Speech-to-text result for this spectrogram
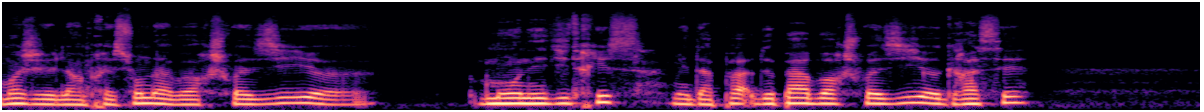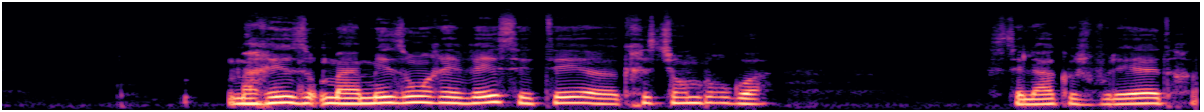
moi, j'ai l'impression d'avoir choisi mon éditrice, mais de ne pas, avoir choisi Grasset ma, ma maison rêvée, c'était euh, Christian Bourgois. C'était là que je voulais être.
